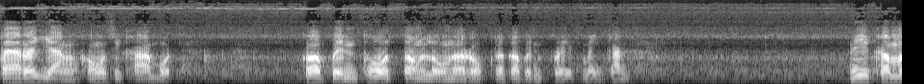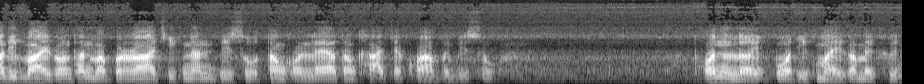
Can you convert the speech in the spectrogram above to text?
แต่ละอย่างของสิขาบท ก็เป็นโทษต้องลงนรกแล้วก็เป็นเปรตเหมือนกัน นี่คำอธิบายของท่านว่าปราชิกนั้นพิสูจน์ต้องคนแล้วต้องขาดจากความเป็นพิสุพ้นเลยปวดอีกใหม่ก็ไม่ขึ้น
